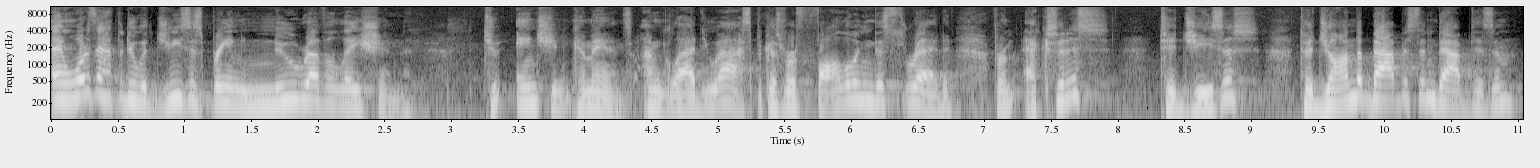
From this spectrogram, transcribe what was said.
And what does it have to do with Jesus bringing new revelation to ancient commands? I'm glad you asked because we're following this thread from Exodus to Jesus to John the Baptist and baptism,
